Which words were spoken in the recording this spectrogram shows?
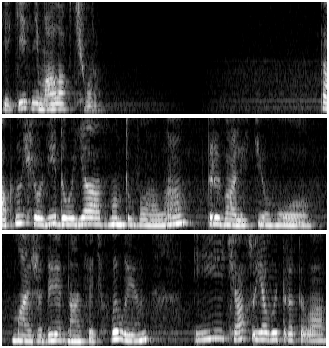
який знімала вчора. Так, ну що, відео я змонтувала. Тривалість його майже 19 хвилин. І часу я витратила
